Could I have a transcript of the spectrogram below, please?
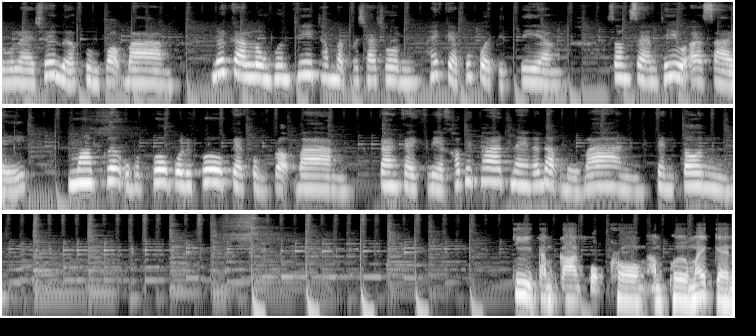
ดูแลช่วยเหลือกลุ่มเปราะบาง ด้วยการลงพื้นที่ทำบัตรประชาชนให้แก่ผู้ป่วยติดเตียงซ่อมแซมที่อยู่อาศัย มอบเครื่องอุปโภคบริโภคแก่กลุ่มเปราะบาง การไกล่เกลี่ยข้อพิพาทในระดับหมู่บ้าน เป็นต้น ที่ทำการปกครองอำเภอไม้แก่น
